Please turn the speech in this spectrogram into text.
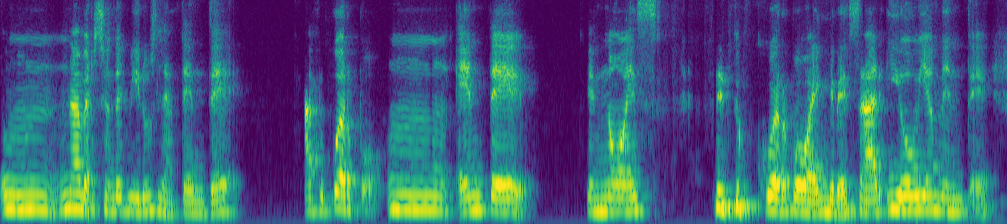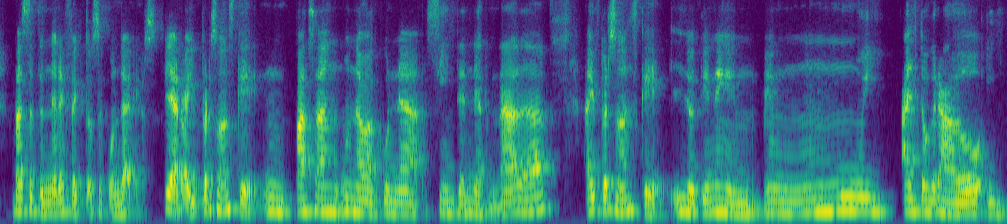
una versión del virus latente a tu cuerpo, un ente que no es de tu cuerpo va a ingresar y obviamente vas a tener efectos secundarios. Claro, hay personas que mm, pasan una vacuna sin tener nada, hay personas que lo tienen en, en muy alto grado y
